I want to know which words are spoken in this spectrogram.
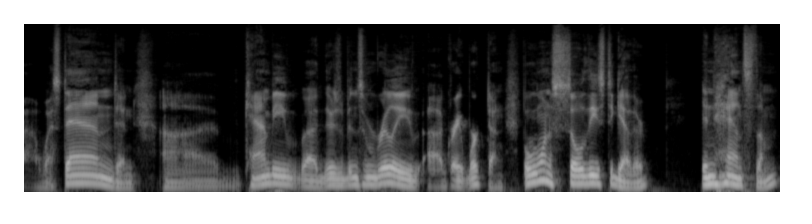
uh, West End and uh, Cambie. Uh, there's been some really great work done, but we want to sew these together. Enhance them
